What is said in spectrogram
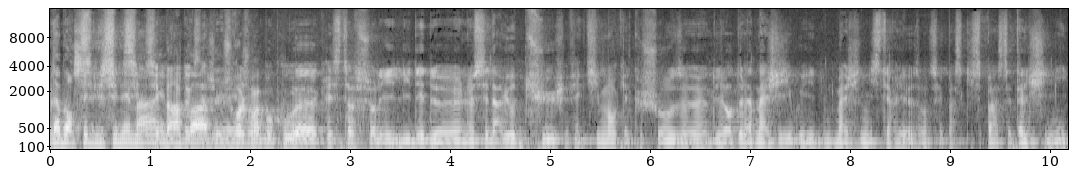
d'abord c'est du cinéma. C'est paradoxal, je, rejoins beaucoup euh, Christophe sur l'idée de le scénario tue effectivement quelque chose de l'ordre de la magie, oui, d'une magie mystérieuse, on ne sait pas ce qui se passe, cette alchimie.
